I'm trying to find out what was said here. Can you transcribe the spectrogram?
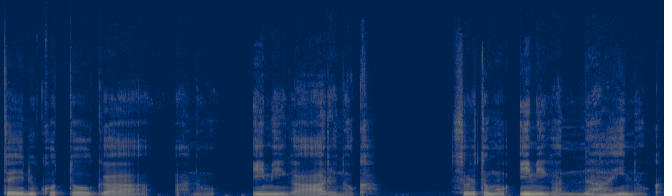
ていることがあの意味があるのかそれとも意味がないのか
